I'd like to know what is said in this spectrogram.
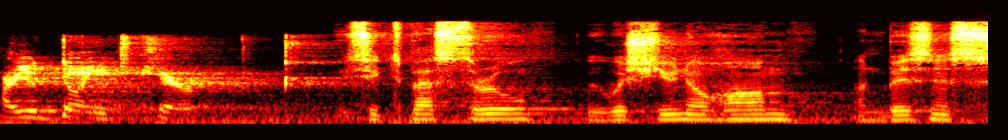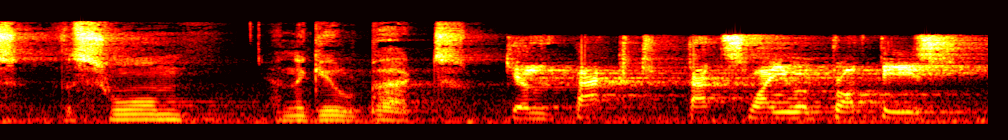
are you doing here? We seek to pass through. We wish you no harm. On business, the Swarm, and the Guild Pact. Guild Pact? That's why you have brought these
